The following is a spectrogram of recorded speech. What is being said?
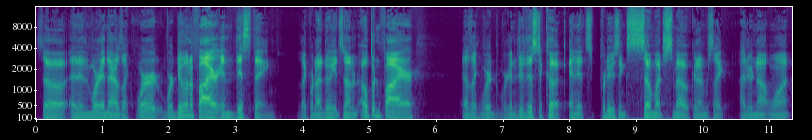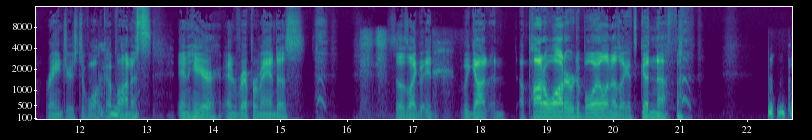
So, and then we're in there. I was like, we're we're doing a fire in this thing. Like, we're not doing it's not an open fire. I was like, we're we're gonna do this to cook, and it's producing so much smoke, and I'm just like, I do not want rangers to walk up on us in here and reprimand us. so it's like it. We got a pot of water to boil, and I was like, it's good enough. we'll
